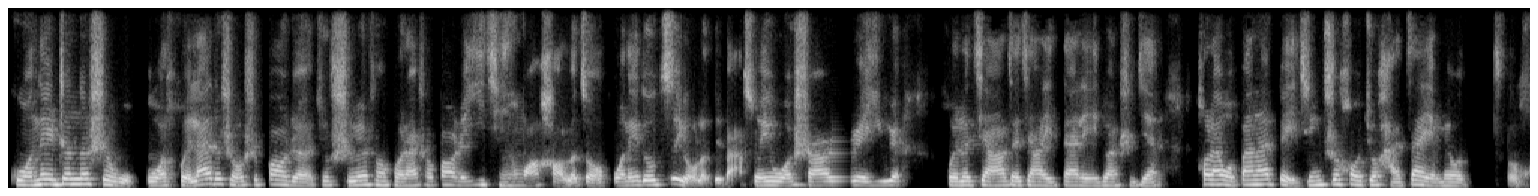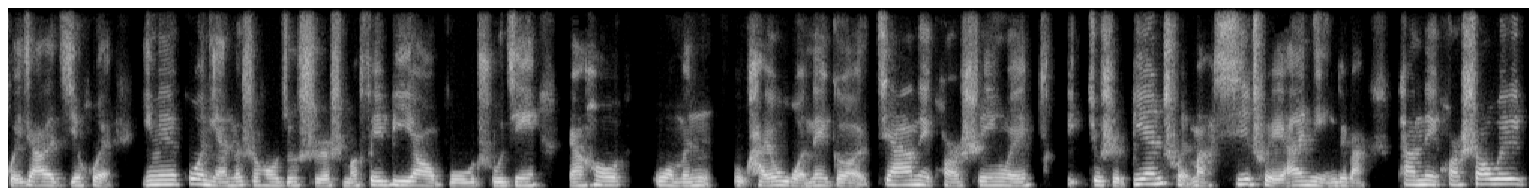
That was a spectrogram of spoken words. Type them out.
国内真的是我我回来的时候是抱着就十月份回来的时候抱着疫情往好了走，国内都自由了，对吧？所以我十二月一月回了家，在家里待了一段时间。后来我搬来北京之后，就还再也没有呃回家的机会，因为过年的时候就是什么非必要不出京，然后我们还有我那个家那块儿是因为就是边陲嘛，西陲安宁对吧？它那块儿稍微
